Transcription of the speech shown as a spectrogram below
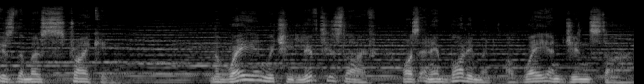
is the most striking. The way in which he lived his life was an embodiment of Wei and Jin style.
